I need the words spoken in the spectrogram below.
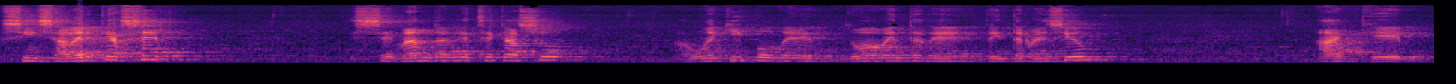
Sin saber qué hacer, se manda en este caso a un equipo de, nuevamente de, intervención a que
